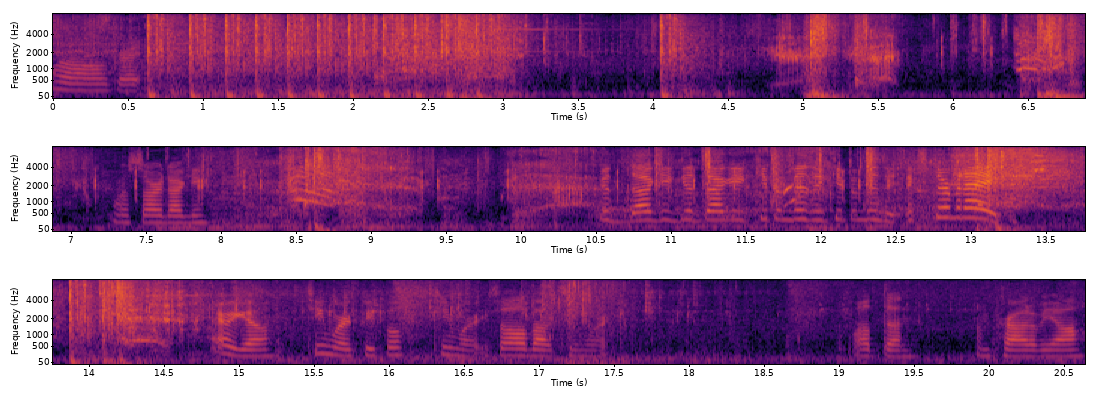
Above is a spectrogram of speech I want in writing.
Oh, great. Oh, sorry, doggy. Good doggy, good doggy. Keep him busy, keep him busy. Exterminate! There we go. Teamwork, people. Teamwork. It's all about teamwork. Well done. I'm proud of y'all.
